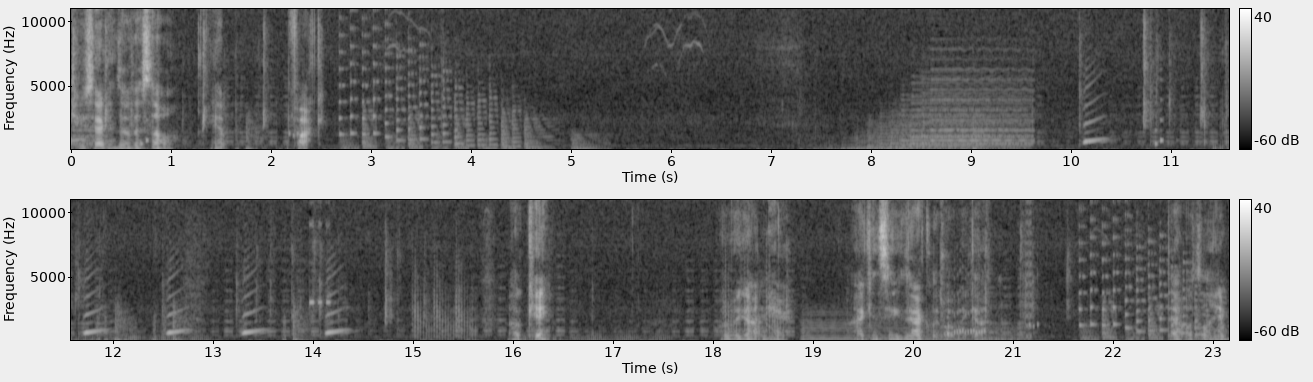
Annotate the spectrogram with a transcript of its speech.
two seconds of this level. Yep. Fuck. Okay. What do we got in here? I can see exactly what we got. That was lame.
